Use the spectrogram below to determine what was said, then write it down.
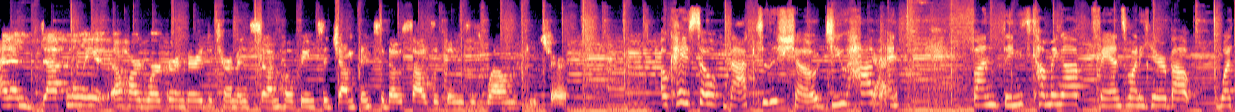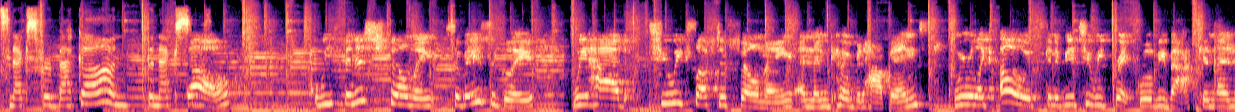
and I'm definitely a hard worker and very determined. So I'm hoping to jump into those sides of things as well in the future. Okay, so back to the show. Do you have any fun things coming up? Fans want to hear about what's next for Becca and the next well, we finished filming. So basically, we had two weeks left of filming, and then COVID happened. We were like, "Oh, it's going to be a two-week break. We'll be back." And then,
